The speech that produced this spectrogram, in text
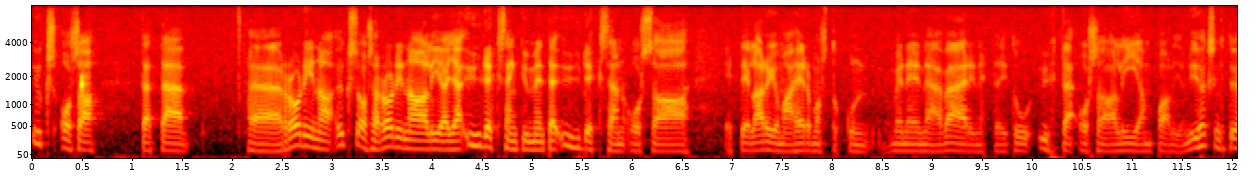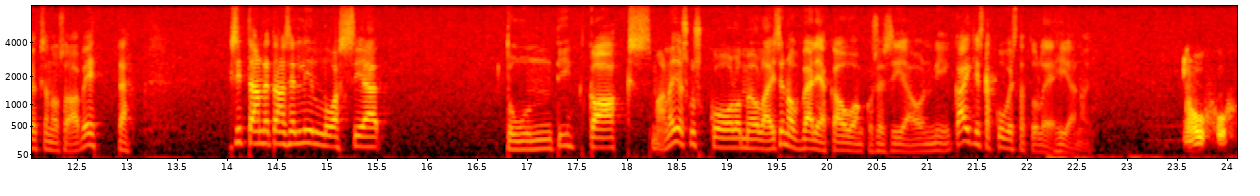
yksi osa tätä ää, rodina, yksi osa rodinaalia ja 99 osaa ettei Larjomaa hermostu, kun menee nämä väärin, että ei tule yhtä osaa liian paljon. 99 osaa vettä. Sitten annetaan sen lillua siellä tunti, kaksi, mä annan joskus kolme olla, ei sen ole väliä kauan, kun se siellä on, niin kaikista kuvista tulee hienoja. No uhu.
